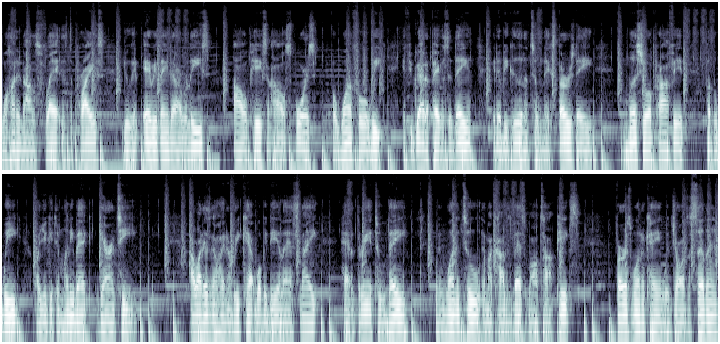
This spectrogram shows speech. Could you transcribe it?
$100 flat is the price. You'll get everything that I release, all picks and all sports for one full week. If you grab a package today, it'll be good until next Thursday. Must a profit for the week, or you get your money back guaranteed. All right, let's go ahead and recap what we did last night. Had a three and two day. Went one and two in my college basketball top picks. First winner came with Georgia Southern.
